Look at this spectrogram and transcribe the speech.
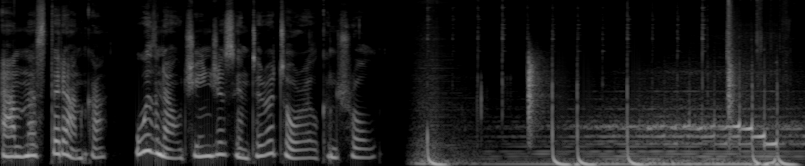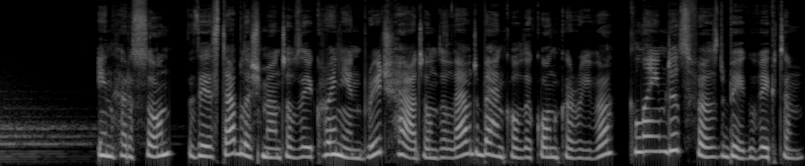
and Nesteryanka, with no changes in territorial control. In Kherson, the establishment of the Ukrainian bridgehead on the left bank of the Konka River claimed its first big victim.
